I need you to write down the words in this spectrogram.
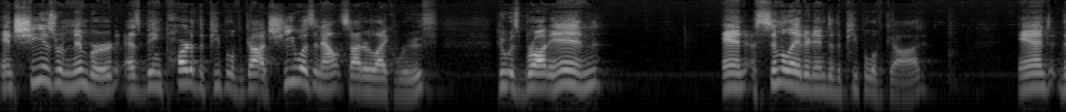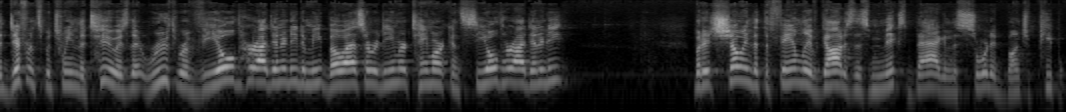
And she is remembered as being part of the people of God. She was an outsider like Ruth, who was brought in and assimilated into the people of God. And the difference between the two is that Ruth revealed her identity to meet Boaz, her Redeemer. Tamar concealed her identity. But it's showing that the family of God is this mixed bag and this sorted bunch of people.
